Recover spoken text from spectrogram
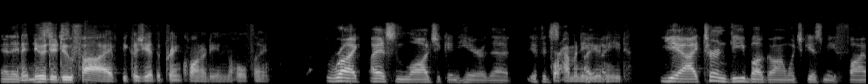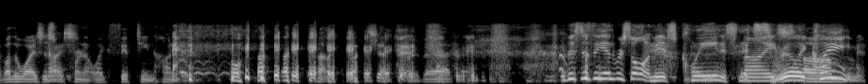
And it, and it knew to do five because you had the print quantity in the whole thing. Right. I had some logic in here that if it's for how many I, you I, need. Yeah, I turned debug on, which gives me five. Otherwise, this nice. will turn out like 1500. this is the end result. I mean, it's clean, it's nice. It's really um, clean.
